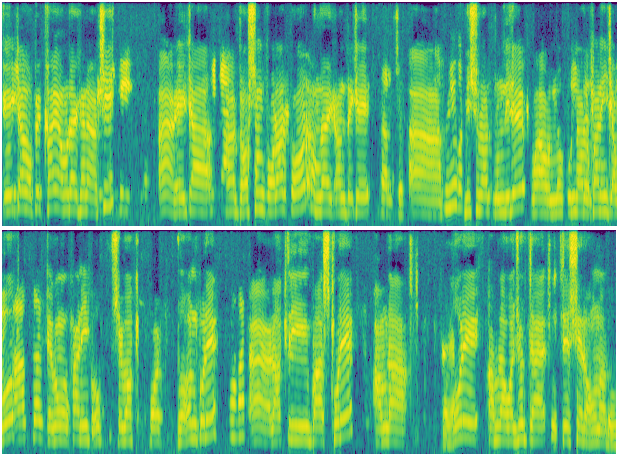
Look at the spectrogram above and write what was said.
এইটার অপেক্ষায় আমরা এখানে আছি। হ্যাঁ এইটা দর্শন করার পর আমরা এখান থেকে বিশ্বনাথ মন্দিরে মা অন্নপূর্ণার ওখানেই যাব এবং ওখানে ভোগ সেবা গ্রহণ করে রাত্রি বাস করে আমরা ভোরে আমরা অযোধ্যা দেশে রওনা দেব।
